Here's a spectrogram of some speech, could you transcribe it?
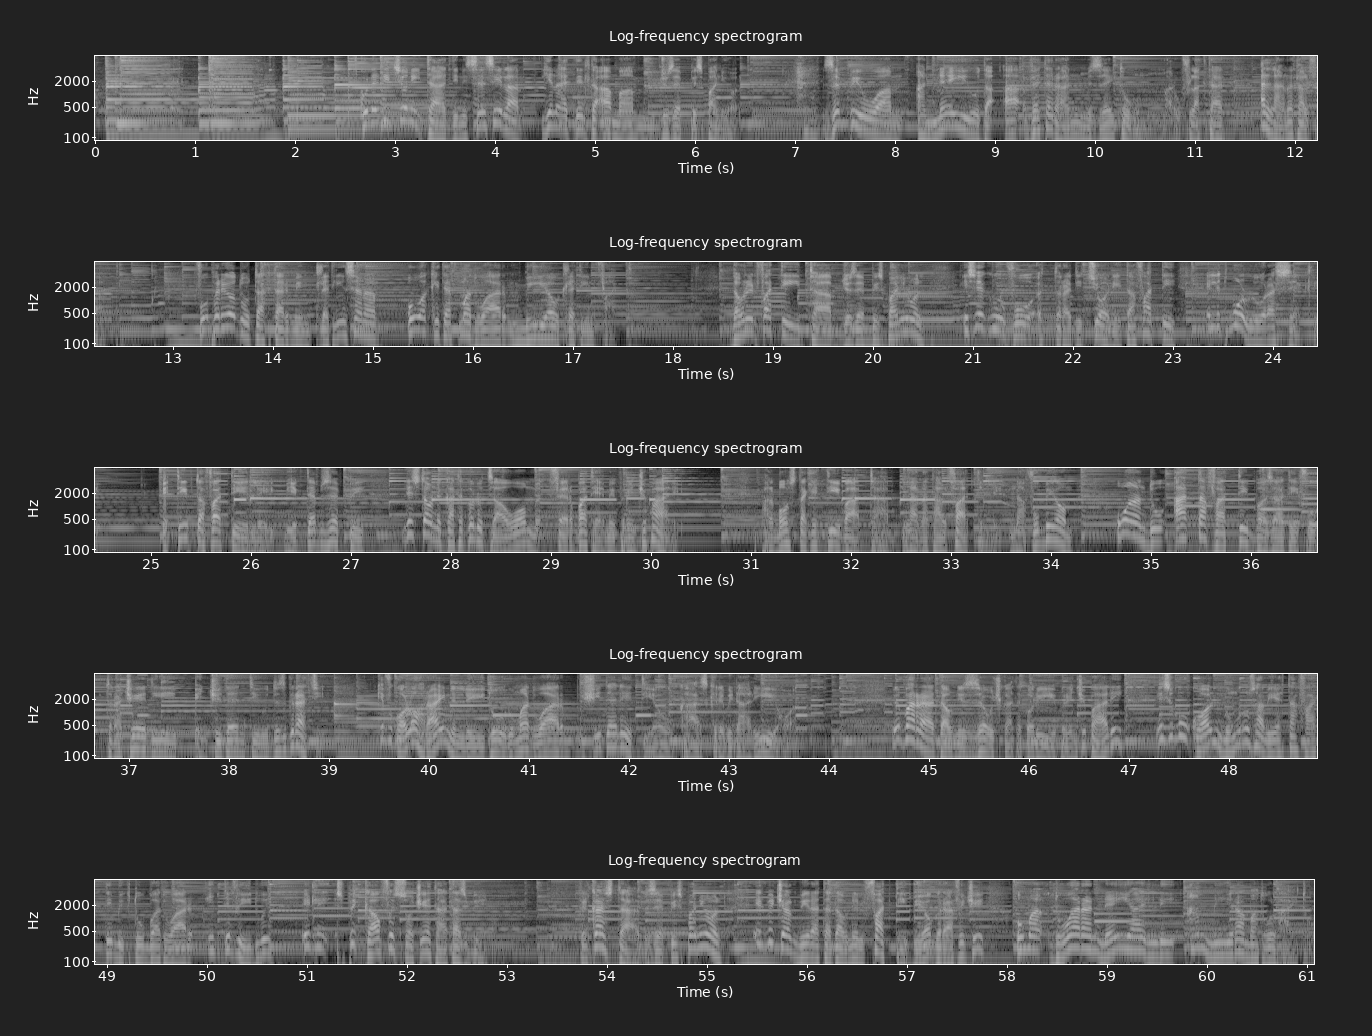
F'kull edizzjoni ta' din is-sensiela jiena qed niltaqa' ma' Giuseppe Spanjol. Zeppi huwa għannej u daqqa veteran miż-żejtun, magħruf l-aktar għallana tal-fatt. Fuq perjodu ta' aktar minn 30 sena huwa kiteb madwar 130 fatt. Dawn il-fatti ta' Giuseppe Spanjol isegwu fuq tradizzjoni ta' fatti li tmur lura s-sekli. It-tip ta' fatti li jikteb Zeppi nistgħu nikkategorizzawhom f'erba' temi prinċipali. Pal-bosta kittiba ta' lana tal-fatti li nafu bihom u għandu għadd ta' fatti bbażati fuq traċedji, inċidenti u disgrazzji, kif ukoll oħrajn li jduru madwar xi delitt jew każ kriminali ieħor. Minbarra dawn iż-żewġ kategoriji prinċipali, insibu wkoll numru sabiħ ta' fatti miktuba dwar individwi illi spikkaw fis-soċjetà ta' żmienu. Fil-każ ta' Giuseppe Spanjol, il-biċċa kbira ta' dawn il-fatti biografiċi huma dwar għannejja illi ammira matul ħajtu.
